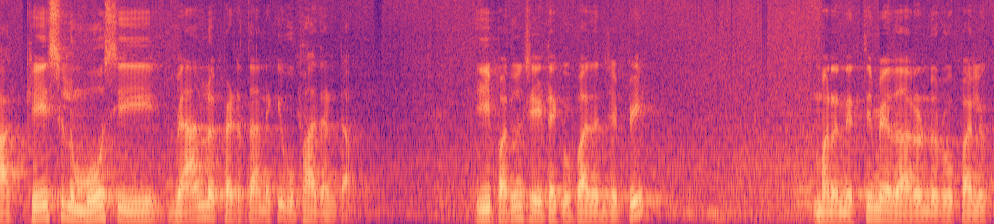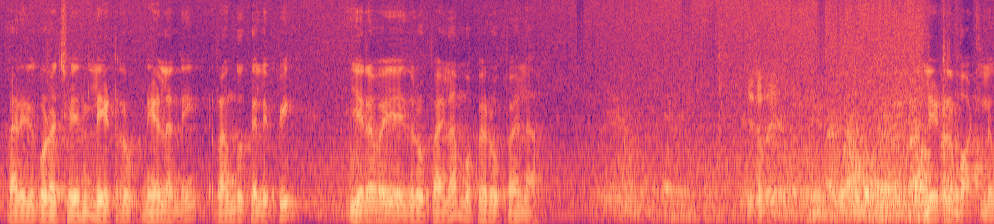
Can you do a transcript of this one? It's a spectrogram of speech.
ఆ- కేసులు మోసి వ్యాన్లో పెట్టడానికి ఉపాధి అంట. ఈ పనులు చేయటానికి ఉపాధి అని చెప్పి మన నెత్తి మీద రెండు రూపాయలు ఖరీదు కూడా చేయని లీటర్ నీళ్ళని రంగు కలిపి ఇరవై ఐదు రూపాయల ముప్పై రూపాయల? Litre bottle.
